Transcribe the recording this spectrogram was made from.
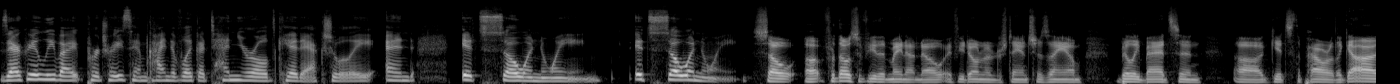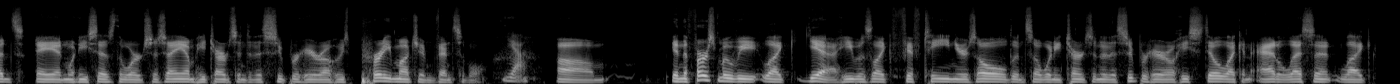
Zachary Levi portrays him kind of like a 10-year-old kid actually, and it's so annoying. It's so annoying. So, uh, for those of you that may not know, if you don't understand Shazam, Billy Batson uh, gets the power of the gods, and when he says the word Shazam, he turns into this superhero who's pretty much invincible. Yeah. In the first movie, like, yeah, he was like 15 years old, and so when he turns into the superhero, he's still like an adolescent, like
